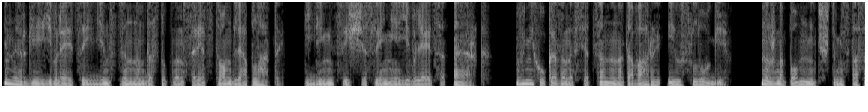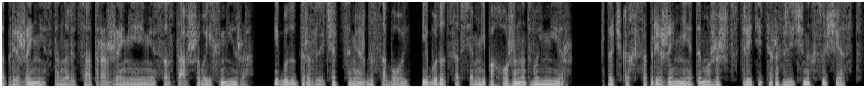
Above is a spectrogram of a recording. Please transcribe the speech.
Энергия является единственным доступным средством для оплаты. Единицей исчисления является эрк. В них указаны все цены на товары и услуги. Нужно помнить, что места сопряжений становятся отражениями создавшего их мира. и будут различаться между собой, и будут совсем не похожи на твой мир. В точках сопряжения ты можешь встретить различных существ,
